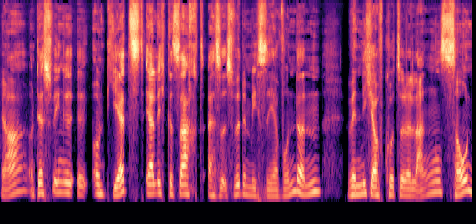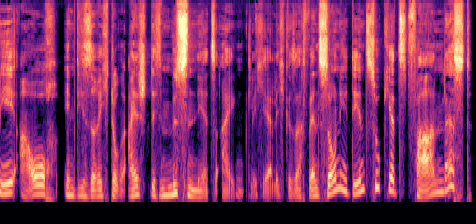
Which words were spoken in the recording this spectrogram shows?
ja. Und deswegen äh, und jetzt ehrlich gesagt, also es würde mich sehr wundern, wenn nicht auf kurz oder lang Sony auch in diese Richtung einsteigen müssen jetzt eigentlich ehrlich gesagt. Wenn Sony den Zug jetzt fahren lässt,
